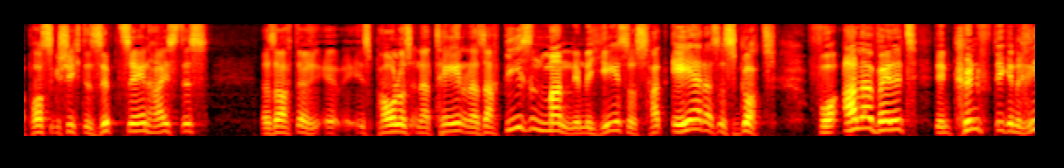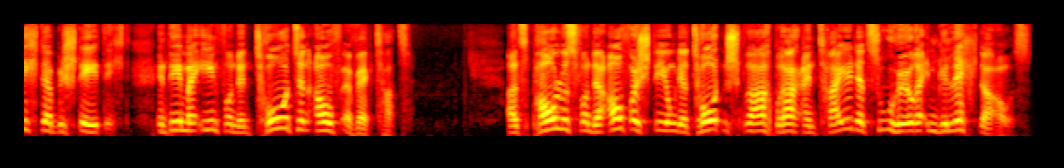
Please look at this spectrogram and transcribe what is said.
Apostelgeschichte 17 heißt es, da sagt er, ist Paulus in Athen und er sagt, diesen Mann, nämlich Jesus, hat er, das ist Gott, vor aller Welt den künftigen Richter bestätigt, indem er ihn von den Toten auferweckt hat. Als Paulus von der Auferstehung der Toten sprach, brach ein Teil der Zuhörer in Gelächter aus.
